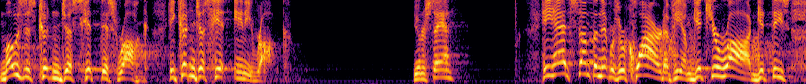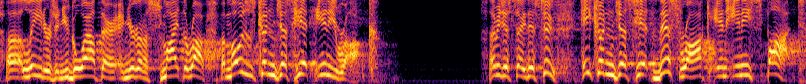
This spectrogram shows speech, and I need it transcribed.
Moses couldn't just hit this rock. He couldn't just hit any rock. You understand? He had something that was required of him. Get your rod, get these uh, leaders, and you go out there and you're going to smite the rock. But Moses couldn't just hit any rock. Let me just say this too. He couldn't just hit this rock in any spot.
